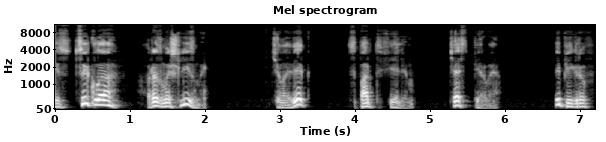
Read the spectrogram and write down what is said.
Из цикла «Размышлизмы». Человек с портфелем. Часть первая. Эпиграф.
